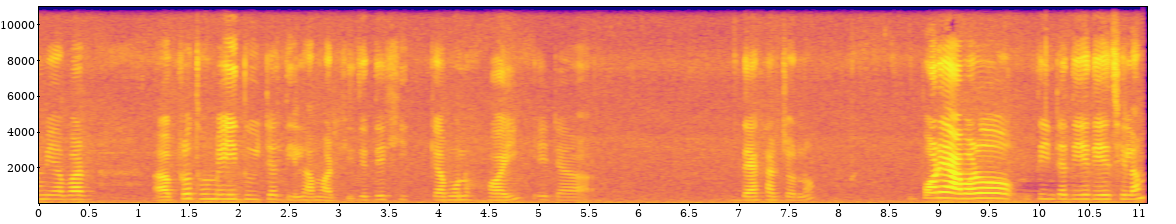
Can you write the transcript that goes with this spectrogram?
আমি আবার প্রথমেই দুইটা দিলাম আর কি, যে দেখি কেমন হয় এটা দেখার জন্য। পরে আবারও তিনটা দিয়ে দিয়েছিলাম,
